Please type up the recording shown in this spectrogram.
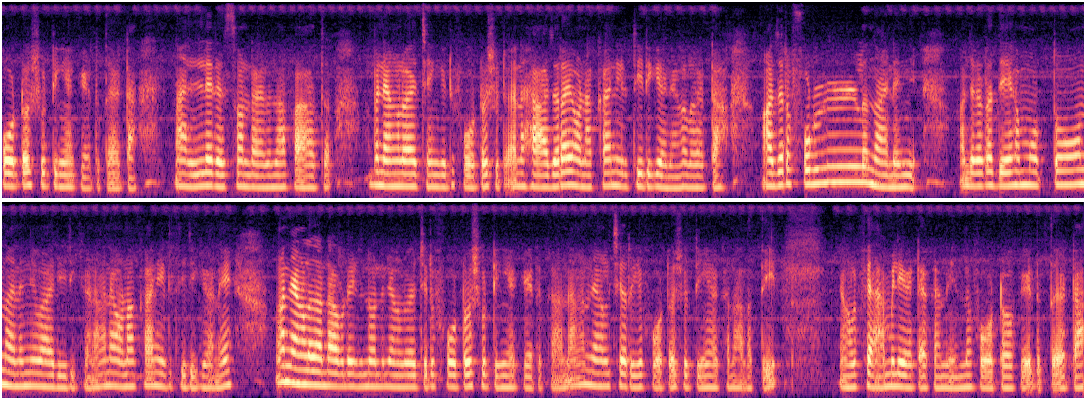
ഫോട്ടോ ഷൂട്ടിങ്ങൊക്കെ എടുത്തു കേട്ടോ. നല്ല രസമുണ്ടായിരുന്നു ആ ഭാഗത്ത്. അപ്പോൾ ഞങ്ങൾ ഒരു ഫോട്ടോ ഷൂട്ട് അങ്ങനെ ഹാജറായി ഉണക്കാൻ ഇരുത്തിയിരിക്കുകയാണ് ഞങ്ങൾ കേട്ടോ. ഹാജർ ഫുള്ള് നനഞ്ഞ്. ഹാജറയുടെ ദേഹം മൊത്തവും നനഞ്ഞ് വാരിയിരിക്കുകയാണ്. അങ്ങനെ ഉണക്കാൻ എടുത്തിരിക്കുകയാണ്. അങ്ങനെ ഞങ്ങൾ കണ്ട് അവിടെ ഇരുന്നുകൊണ്ട് ഞങ്ങൾ വെച്ചൊരു ഫോട്ടോ ഷൂട്ടിങ്ങൊക്കെ എടുക്കാമെന്ന് അങ്ങനെ ഞങ്ങൾ ചെറിയ ഫോട്ടോ ഷൂട്ടിങ്ങൊക്കെ നടത്തി. ഞങ്ങൾ ഫാമിലി ആയിട്ടൊക്കെ നിന്ന് ഫോട്ടോ ഒക്കെ എടുത്ത് കേട്ടോ.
